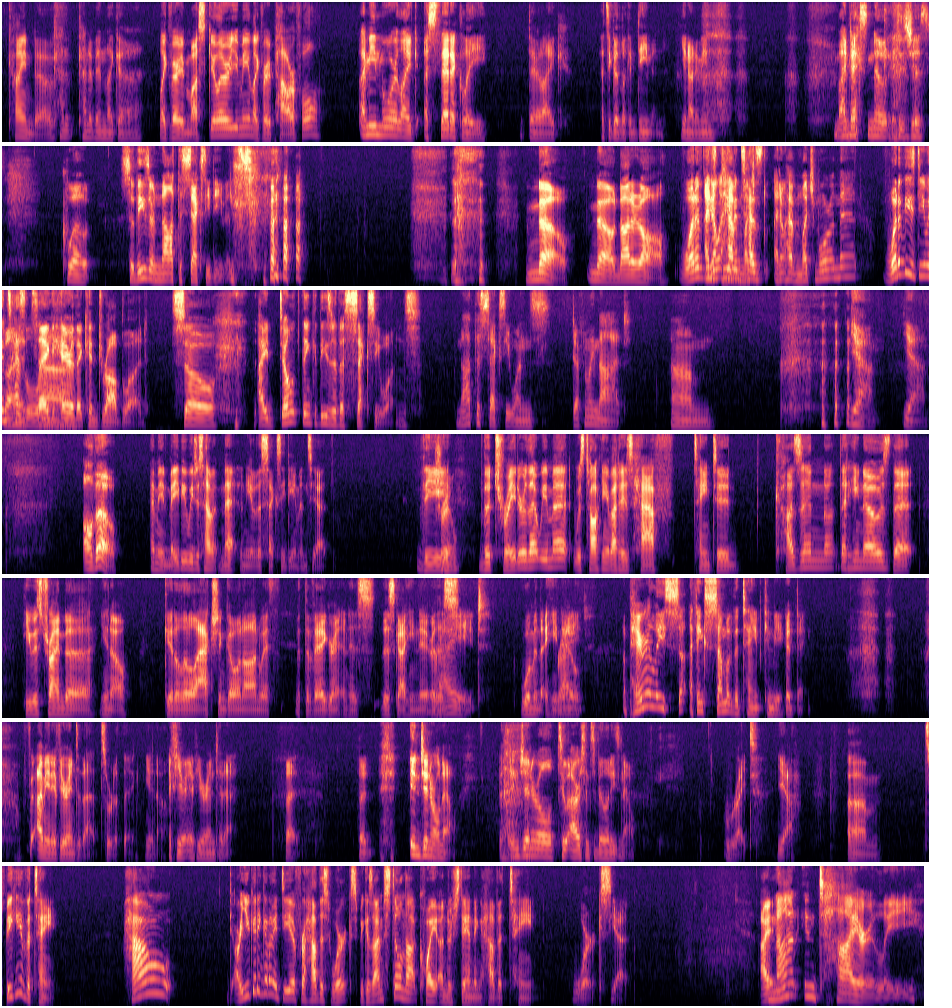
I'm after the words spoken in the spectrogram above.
Kind of. kind of kind of in like a Like very muscular, you mean? Like very powerful? I mean more like aesthetically they're like that's a good looking demon. You know what I mean? My next note is just quote so these are not the sexy demons. No. No, not at all. One of I these don't have demons much has I don't have much more on that. one of these demons has leg uh, hair that can draw blood. So I don't think these are the sexy ones. Not the sexy ones. Definitely not. Um Yeah. Yeah. Although, I mean, maybe we just haven't met any of the sexy demons yet. The True. the trader that we met was talking about his half tainted cousin that he knows that he was trying to, you know, get a little action going on with with the vagrant and his this guy he knew or this woman that he knew. Apparently so, I think some of the taint can be a good thing I mean, if you're into that sort of thing, you know. if you're if you're into that. But but in general no. In general to our sensibilities no. Right. Yeah. Um speaking of the taint, how are you getting an idea for how this works because I'm still not quite understanding how the taint works yet. I Not entirely.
